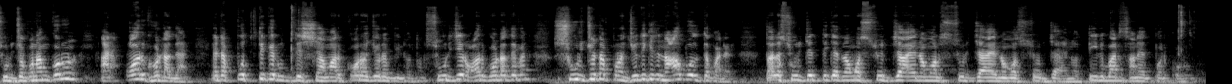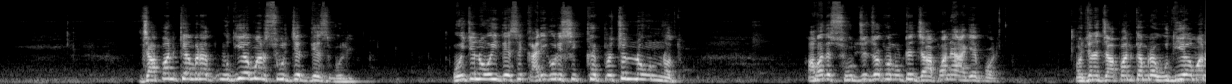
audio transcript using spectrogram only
সূর্য প্রণাম করুন আর অর্ঘটা দেন। এটা প্রত্যেকের উদ্দেশ্যে আমার করজোরে বিনোদন। সূর্যের অর্ঘটা দেবেন, সূর্যটা যদি কিছু নাও বলতে পারেন, তাহলে সূর্যের দিকে নম সূর্যায় নম সূর্যায় নম সূর্যায় ন তিনবার স্নানের পর করুন। জাপানকে আমরা উদীয়মান সূর্যের দেশ বলি। ওই জন্য ওই দেশে কারিগরি শিক্ষায় প্রচণ্ড উন্নত। আমাদের সূর্য যখন উঠে জাপানে আগে পড়ে ওই জন্য জাপানকে আমরা উদীয়মান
